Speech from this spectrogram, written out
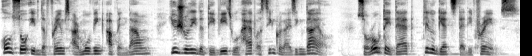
Also, if the frames are moving up and down, usually the TVs will have a synchronizing dial, so rotate that till you get steady frames.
